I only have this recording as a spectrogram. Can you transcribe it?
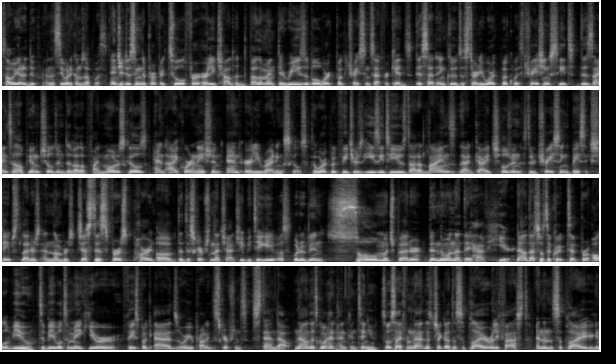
That's all we gotta do, and let's see what it comes up with. Introducing the perfect tool for early childhood development, the reusable workbook tracing set for kids. This set includes a sturdy workbook with tracing sheets designed to help young children develop fine motor skills, hand-eye coordination, and early writing skills. The workbook features easy-to-use dotted lines that guide children through tracing basic shapes, letters, and numbers. Just this first part of the description that ChatGPT gave us would have been so much better than the one that they have here. Now, that's just a quick tip for all of you to be able to make your Facebook ads or your product descriptions stand out. Now, let's go ahead and continue. So aside from that, let's check out the supplier really fast. And then the supplier, you're going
